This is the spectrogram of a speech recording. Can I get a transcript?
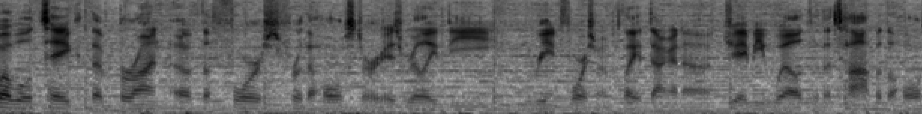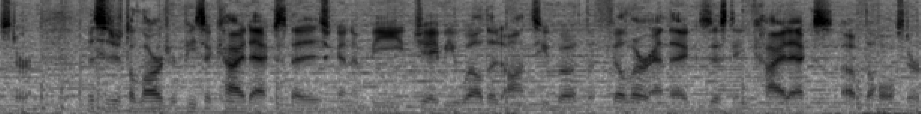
What will take the brunt of the force for the holster is really the reinforcement plate that I'm going to JB weld to the top of the holster. This is just a larger piece of Kydex that is going to be JB welded onto both the filler and the existing Kydex of the holster.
